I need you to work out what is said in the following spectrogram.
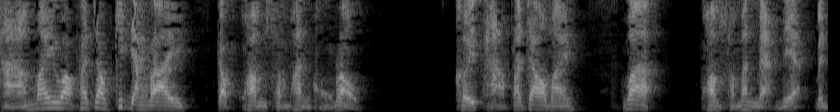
ถามไหมว่าพระเจ้าคิดอย่างไรกับความสัมพันธ์ของเรา เคยถามพระเจ้าไหมว่าความสัมพันธ์แบบเนี้ยเป็น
